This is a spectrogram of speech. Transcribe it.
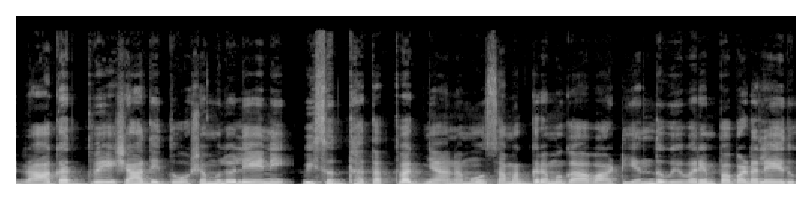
రాగద్వేషాది దోషములు లేని విశుద్ధ తత్వజ్ఞానము సమగ్రముగా వాటియందు వివరింపబడలేదు.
